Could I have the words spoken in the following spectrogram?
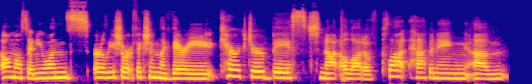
almost anyone's early short fiction, like very character based, not a lot of plot happening. Um,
